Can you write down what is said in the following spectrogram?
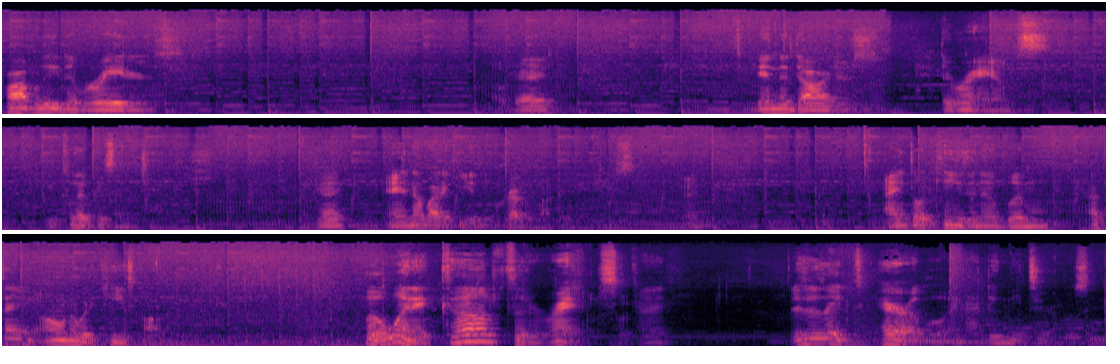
Probably the Raiders. Okay. Then the Dodgers, the Rams, the Clippers, and the Chargers. Okay? And nobody can give a crap about the Lakers. Okay? I ain't throw the Kings in there, but I think I don't know what the Kings call them. But when it comes to the Rams, okay, this is a terrible, and I do mean terrible season.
